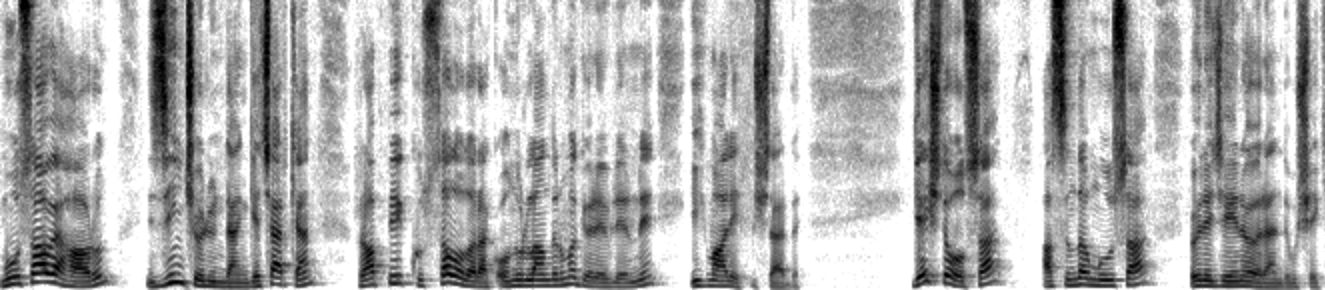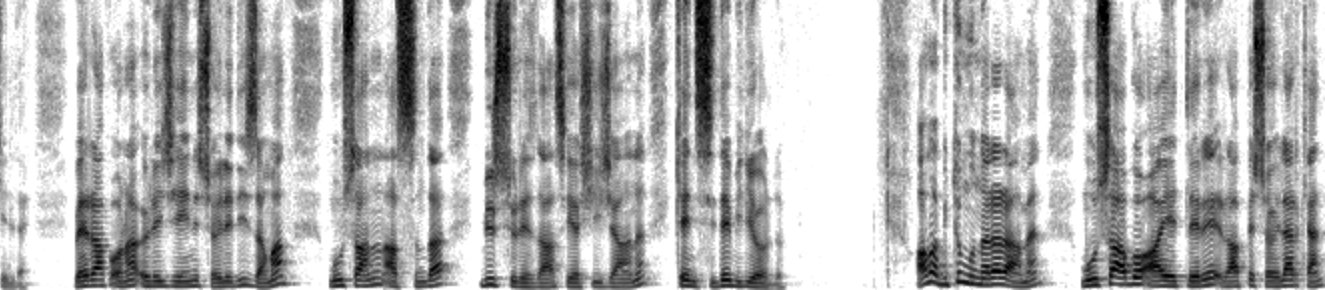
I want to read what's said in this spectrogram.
Musa ve Harun Zin çölünden geçerken Rabbi kutsal olarak onurlandırma görevlerini ihmal etmişlerdi. Geç de olsa aslında Musa öleceğini öğrendi bu şekilde. Ve Rab ona öleceğini söylediği zaman Musa'nın aslında bir süre daha yaşayacağını kendisi de biliyordu. Ama bütün bunlara rağmen Musa bu ayetleri Rabbe söylerken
